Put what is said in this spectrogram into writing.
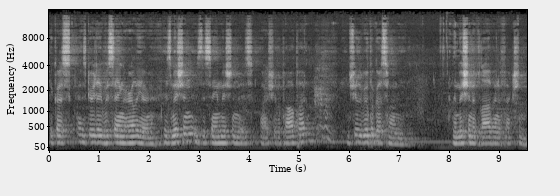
Because, as Gurudev was saying earlier, his mission is the same mission as our Srila Prabhupada and Srila Rupa Goswami the mission of love and affection.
